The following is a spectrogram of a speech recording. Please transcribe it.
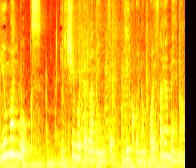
Human Books, il cibo per la mente di cui non puoi fare a meno.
